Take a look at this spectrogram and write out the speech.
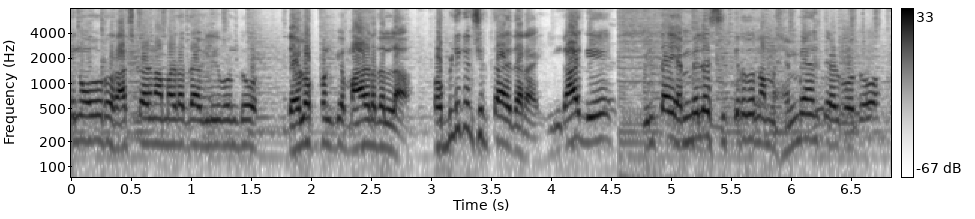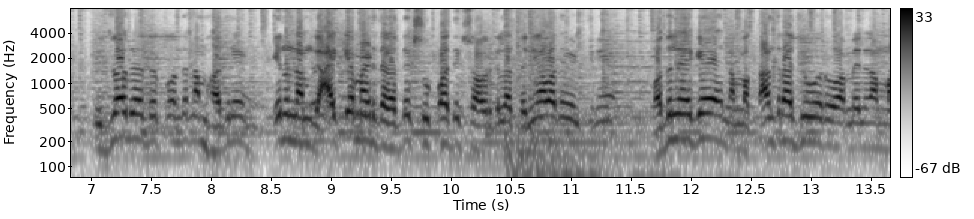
ಏನೋ ಅವರು ರಾಜಕಾರಣ ಮಾಡೋದಾಗ್ಲಿ ಒಂದು ಡೆವಲಪ್ಮೆಂಟ್ಗೆ ಮಾಡೋದಲ್ಲ. ಪಬ್ಲಿಕ್ ಸಿಗ್ತಾ ಇದ್ದಾರೆ. ಹಿಂಗಾಗಿ ಇಂಥ ಎಂ ಎಲ್ ಎ ಸಿಕ್ಕಿರೋದು ನಮ್ಮ ಹೆಮ್ಮೆ ಅಂತ ಹೇಳ್ಬೋದು. ನಿಜವಾಗ್ಲೂ ಹೇಳಬೇಕು ಅಂದ್ರೆ ನಮ್ಮ ಹದಿನೆಂಟು ಏನು ನಮ್ಗೆ ಆಯ್ಕೆ ಮಾಡಿದ್ದಾರೆ ಅಧ್ಯಕ್ಷ, ಉಪಾಧ್ಯಕ್ಷ, ಅವ್ರಿಗೆಲ್ಲ ಧನ್ಯವಾದ ಹೇಳ್ತೀನಿ. ಮೊದಲನೇಗೆ ನಮ್ಮ ಕಾಂತರಾಜು ಅವರು, ಆಮೇಲೆ ನಮ್ಮ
